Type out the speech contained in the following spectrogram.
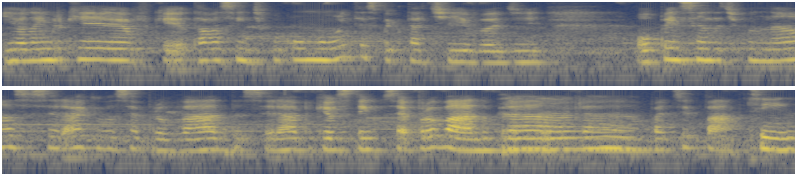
E eu lembro que eu fiquei, eu tava assim, tipo, com muita expectativa de ou pensando tipo, nossa, será que eu vou ser aprovada? Será? Porque você tem que ser aprovado para uhum. participar. Sim.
